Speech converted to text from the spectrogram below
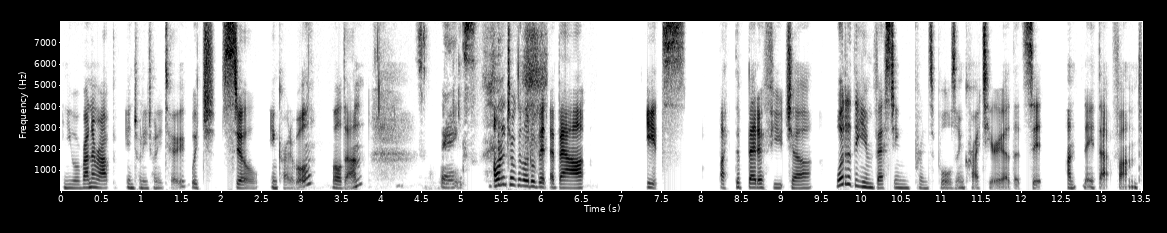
and you were runner up in 2022, which still incredible. Well done. Thanks. I want to talk a little bit about its like the better future. What are the investing principles and criteria that sit underneath that fund?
